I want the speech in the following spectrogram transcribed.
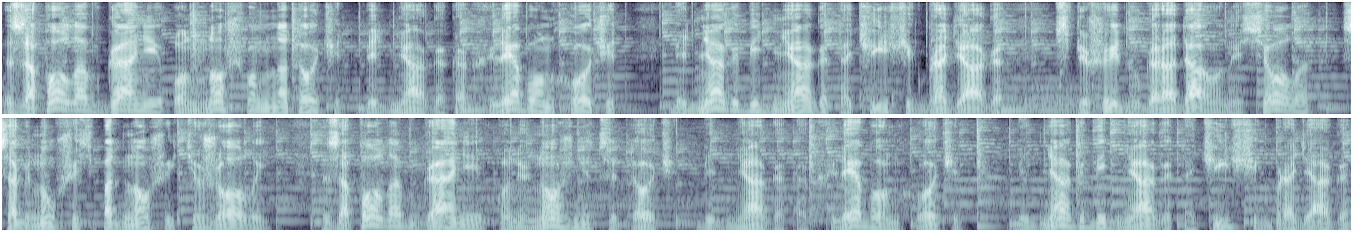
За пол Афгани он нож вам наточит, Бедняга, как хлеба он хочет, Бедняга, бедняга, точильщик-бродяга, Спешит в города он и села, Согнувшись под ношей тяжелой, За пол Афгани он и ножницы точит, Бедняга, как хлеба он хочет, Бедняга, бедняга, точильщик-бродяга.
